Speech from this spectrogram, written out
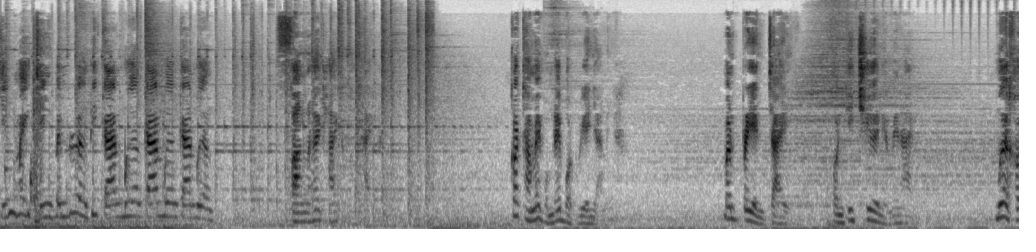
จริงไม่จริงเป็นเรื่องที่การเมืองการเมืองการเมืองฟังแล้วคล้ายๆกับเมืองไทยนะก็ทำให้ผมได้บทเรียนอย่างหนึ่งนะมันเปลี่ยนใจคนที่เชื่อเนี่ยไม่ได้ เมื่อเขา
